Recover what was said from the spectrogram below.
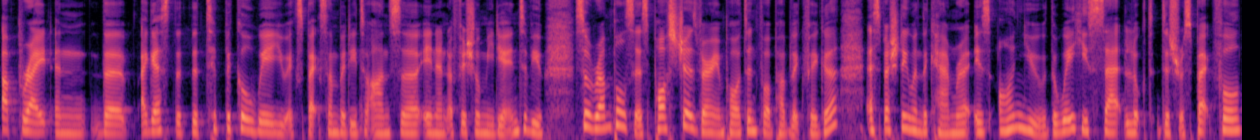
upright and the I guess the, the typical way you expect somebody to answer in an official media interview. So Rumpel says posture is very important for a public figure, especially when the camera is on you. The way he sat looked disrespectful.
